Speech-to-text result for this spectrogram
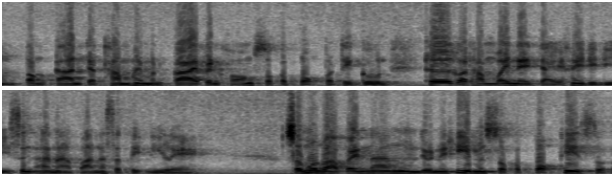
มต้องการจะทำให้มันกลายเป็นของสกปรกปฏิกูล เธอก็ทำไว้ในใจให้ดีๆ ซึ่งอาณาปานสตินี้แหละสมมติว่าไปนั่งอยู่ในที่มันสกปรกที่สุด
